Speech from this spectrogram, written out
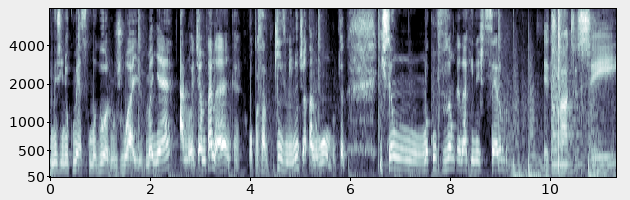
Imagina, eu começo com uma dor no joelho de manhã, à noite já me está na anca, ou passado 15 minutos já está no ombro. Portanto, isto é um- uma confusão que anda aqui neste cérebro. It's hard to see.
